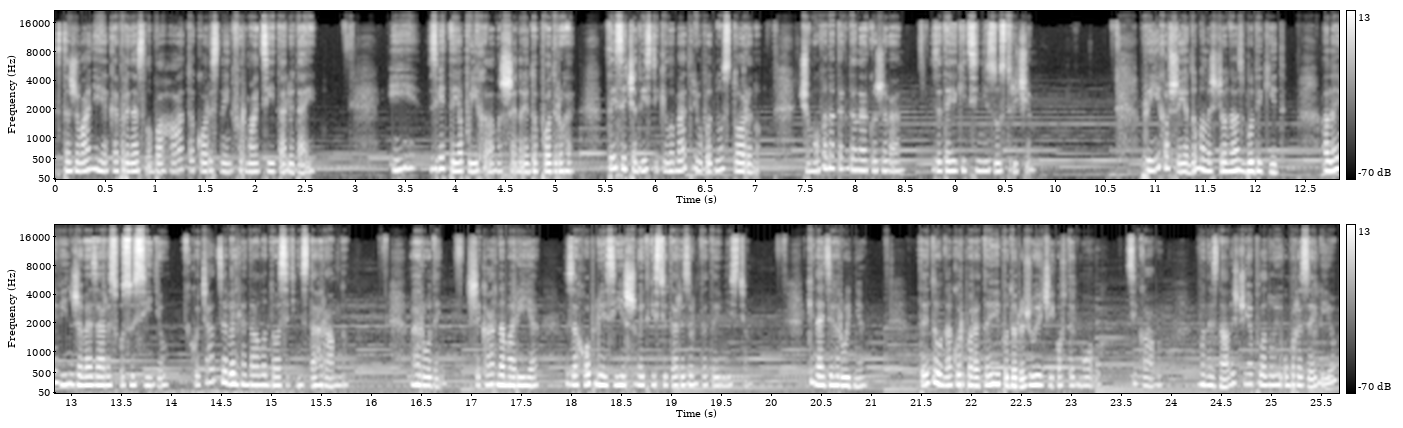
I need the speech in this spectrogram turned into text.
стажування, яке принесло багато корисної інформації та людей. І звідти я поїхала машиною до подруги 1200 кілометрів в одну сторону. Чому вона так далеко живе? За деякі цінні зустрічі. Приїхавши, я думала, що у нас буде кіт, але він живе зараз у сусідів, хоча це виглядало досить інстаграмно. Грудень, шикарна Марія, захоплююсь її швидкістю та результативністю. Кінець грудня. Титул на корпоративі подорожуючий офтальмолог. Цікаво. Вони знали, що я планую у Бразилію?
